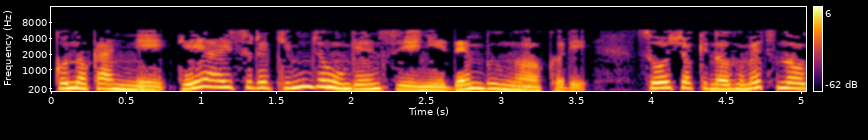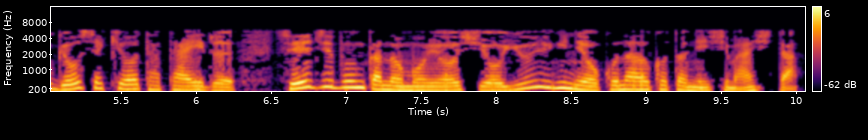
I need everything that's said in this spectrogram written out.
この間に敬愛する金正恩元帥に伝文を送り、総書記の不滅の業績を称える政治文化の催しを有意義に行うことにしました。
